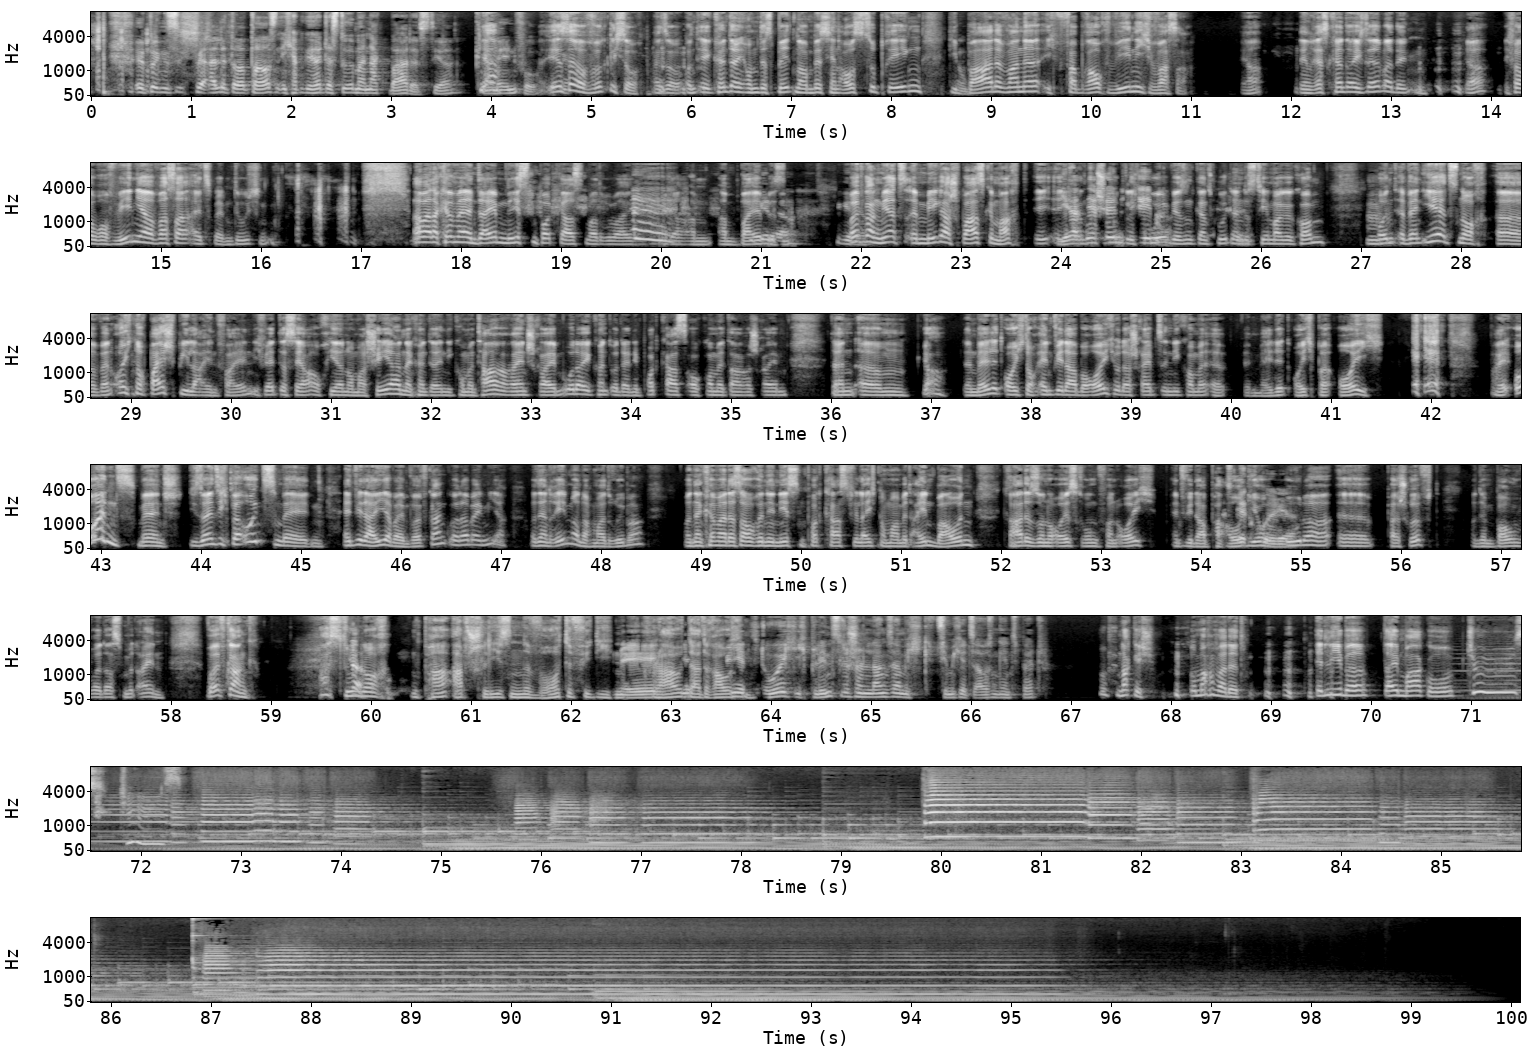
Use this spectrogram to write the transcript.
Übrigens für alle dort draußen, ich habe gehört, dass du immer nackt badest, ja? Kleine ja, Info. Ist ja auch wirklich so. Also, und ihr könnt euch, um das Bild noch ein bisschen auszuprägen, die oh. Badewanne, ich verbrauche wenig Wasser. Ja. Den Rest könnt ihr euch selber denken. Ja, ich verbrauche weniger Wasser als beim Duschen. Aber da können wir in deinem nächsten Podcast mal drüber am, am Ball genau. bist. Genau. Wolfgang, mir hat es äh, mega Spaß gemacht. Ich, ja, sehr schön. Cool. Wir sind ganz gut schön. in das Thema gekommen. Mhm. Und äh, wenn ihr jetzt noch, äh, wenn euch noch Beispiele einfallen, ich werde das ja auch hier nochmal scheren, dann könnt ihr in die Kommentare reinschreiben oder ihr könnt unter dem Podcast auch Kommentare schreiben. Dann, ähm, ja, dann meldet euch doch entweder bei euch oder schreibt es in die Kommentare, äh, meldet euch bei euch. bei uns, Mensch. Die sollen sich bei uns melden. Entweder hier beim Wolfgang oder bei mir. Und dann reden wir nochmal drüber. Und dann können wir das auch in den nächsten Podcast vielleicht nochmal mit einbauen. Gerade so eine Äußerung von euch, entweder per Audio cool, ja. oder äh, per Schrift. Und dann bauen wir das mit ein. Wolfgang, hast du ja. noch ein paar abschließende Worte für die nee, Crowd da draußen? Ich bin jetzt durch. Ich blinzle schon langsam. Ich ziehe mich jetzt aus und gehe ins Bett. Nackig. So machen wir das. In Liebe, dein Marco. Tschüss. Tschüss.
